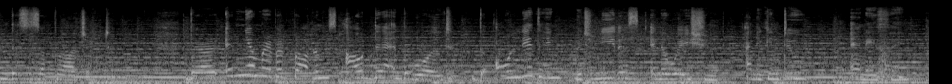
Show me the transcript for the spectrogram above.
and this is a project. There are innumerable problems out there in the world. The only thing which you need is innovation, and you can do anything.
